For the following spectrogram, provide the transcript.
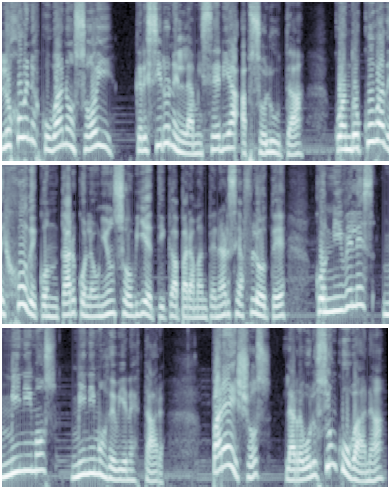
Los jóvenes cubanos hoy crecieron en la miseria absoluta cuando Cuba dejó de contar con la Unión Soviética para mantenerse a flote con niveles mínimos, mínimos de bienestar. Para ellos, la revolución cubana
